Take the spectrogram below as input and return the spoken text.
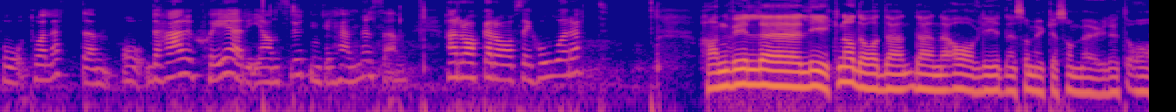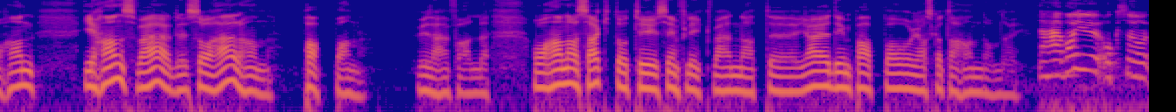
på toaletten. Och det här sker i anslutning till händelsen. Han rakar av sig håret. Han vill eh, likna då den, den avlidne så mycket som möjligt och han, i hans värld så är han pappan vid det här fallet. Och han har sagt då till sin flickvän att eh, jag är din pappa och jag ska ta hand om dig. Det här var ju också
